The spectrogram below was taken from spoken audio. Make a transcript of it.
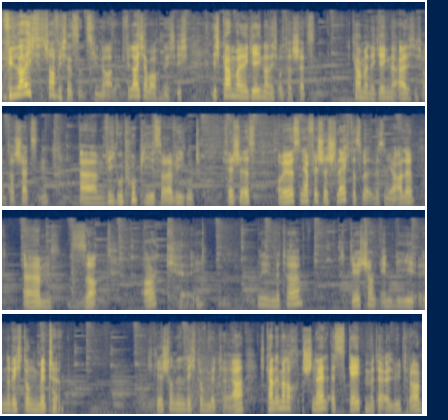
Vielleicht schaffe ich es ins Finale. Vielleicht aber auch nicht. Ich, ich kann meine Gegner nicht unterschätzen. Ich kann meine Gegner ehrlich nicht unterschätzen. Ähm, wie gut Hupi ist oder wie gut Fisch ist. Und wir wissen ja, Fisch ist schlecht. Das wissen wir alle. Ähm, so. Okay. In die Mitte. Ich gehe schon in die in Richtung Mitte. Ich gehe schon in Richtung Mitte, ja. Ich kann immer noch schnell escapen mit der Elytra.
